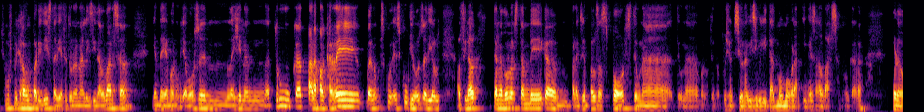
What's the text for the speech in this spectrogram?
això m'ho explicava un periodista, havia fet una anàlisi del Barça i em deia, bueno, llavors eh, la gent et truca, et para pel carrer, bueno, és, és curiós, és a dir, al, al final te n'adones també que, per exemple, els esports té una, té una, bueno, té una projecció, una visibilitat molt, molt gran, i més al Barça, no, encara. Però,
